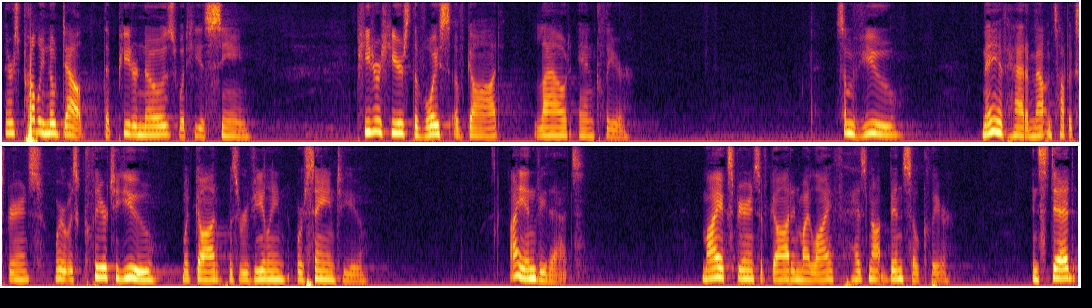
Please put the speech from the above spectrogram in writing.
There's probably no doubt that Peter knows what he is seeing. Peter hears the voice of God loud and clear. Some of you may have had a mountaintop experience where it was clear to you what God was revealing or saying to you. I envy that. My experience of God in my life has not been so clear. Instead,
